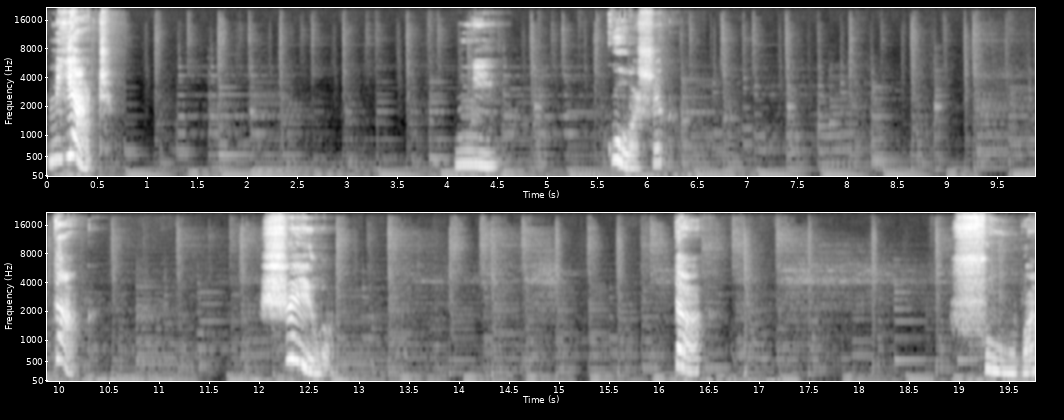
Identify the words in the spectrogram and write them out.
М'яч. Ні. Кошик. Так. Шило. Так. Шуба.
